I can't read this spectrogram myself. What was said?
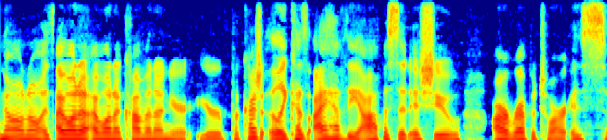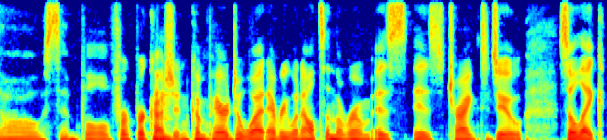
No, no. It's, I want to. I want to comment on your your percussion, like because I have the opposite issue. Our repertoire is so simple for percussion compared to what everyone else in the room is is trying to do. So, like,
